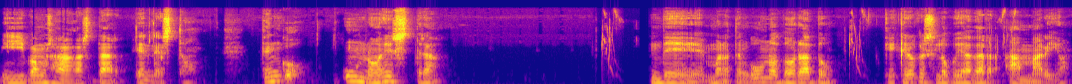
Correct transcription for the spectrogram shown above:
Y vamos a gastar en esto. Tengo uno extra de... Bueno, tengo uno dorado que creo que se lo voy a dar a Mario.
